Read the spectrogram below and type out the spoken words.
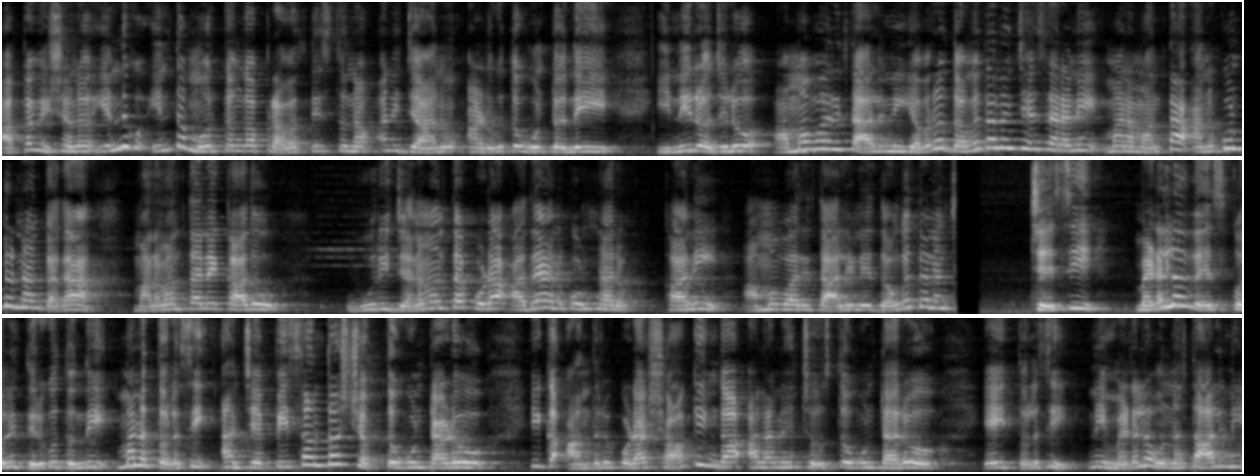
అక్క విషయంలో ఎందుకు ఇంత మూర్ఖంగా ప్రవర్తిస్తున్నావు? అని జాను అడుగుతూ ఉంటుంది. ఇన్ని రోజులు అమ్మవారి తాలిని ఎవరో దొంగతనం చేశారని మనమంతా అనుకుంటున్నాం కదా. మనమంతానే కాదు. ఊరి జనమంతా కూడా అదే అనుకుంటున్నారు. కానీ అమ్మవారి తాలిని దొంగతనం చేసి మెడలో వేసుకొని తిరుగుతుంది మన తులసి అని చెప్పి సంతోష్ చెప్తూ ఉంటాడు. ఇక అందరూ కూడా షాకింగ్గా అలానే చూస్తూ ఉంటారు. ఏ తులసి నీ మెడలో ఉన్న తాలిని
